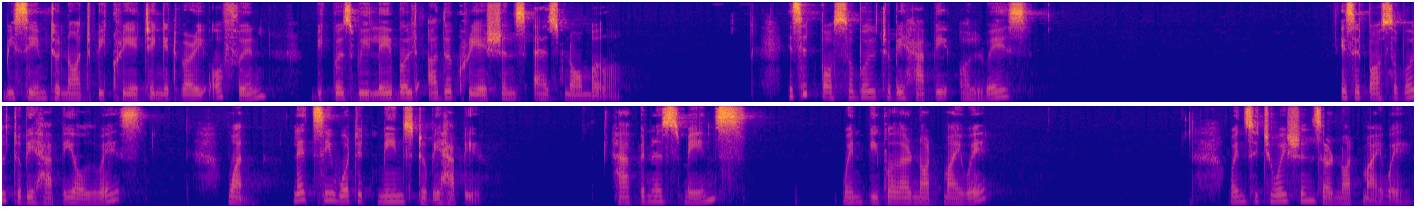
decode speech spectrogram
we seem to not be creating it very often because we labeled other creations as normal. Is it possible to be happy always? Is it possible to be happy always? One, let's see what it means to be happy. Happiness means when people are not my way, when situations are not my way.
